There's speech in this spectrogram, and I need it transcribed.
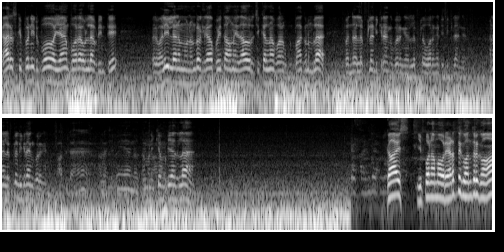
காரை ஸ்கிப் பண்ணிட்டு போ ஏன் போகிற உள்ள அப்படின்ட்டு. வேறு வழி இல்லை. நம்ம நண்பர்களுக்காக போய் தான் அவனை ஏதாவது ஒரு சிக்கல்னா பார்க்கணும்ல. இப்போ இந்த லெஃப்ட்டில் நிற்கிறாங்க பாருங்க. லெஃப்ட்டில் ஓரங்கட்டி நிற்கிறாங்க ஆனால் லெஃப்ட்டில் நிற்கிறாங்க பாருங்க. பார்த்துட்டேன். நம்ம நிற்க முடியாதுல்ல. காய்ஸ் இப்போ நம்ம ஒரு இடத்துக்கு வந்திருக்கோம்.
